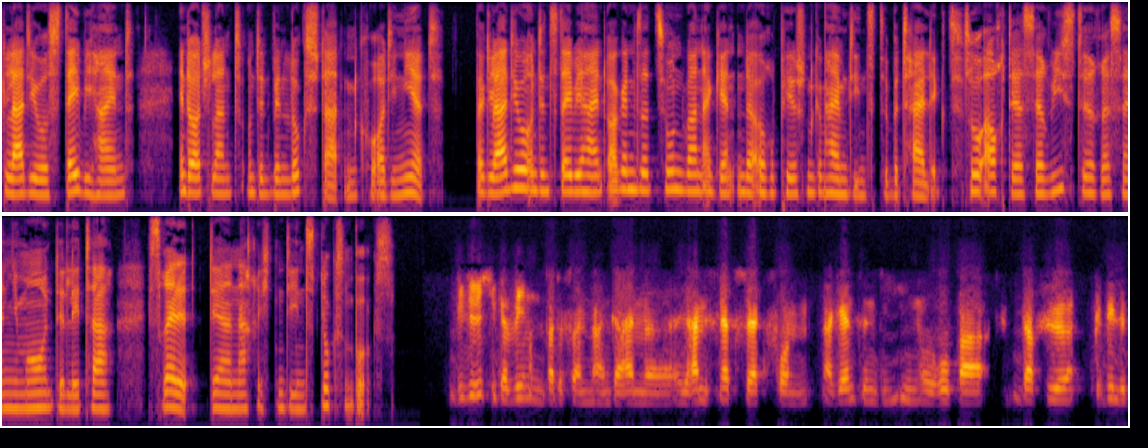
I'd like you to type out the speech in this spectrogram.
Gladio Stay Behind, in Deutschland und den Benelux-Staaten koordiniert. Bei Gladio und den Stay-Behind-Organisationen waren Agenten der europäischen Geheimdienste beteiligt, so auch der Service de Renseignement de l'État, SREL, der Nachrichtendienst Luxemburgs. Wie Sie richtig erwähnen, war das ein, ein geheime, geheimes Netzwerk von Agenten, die in Europa dafür gebildet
